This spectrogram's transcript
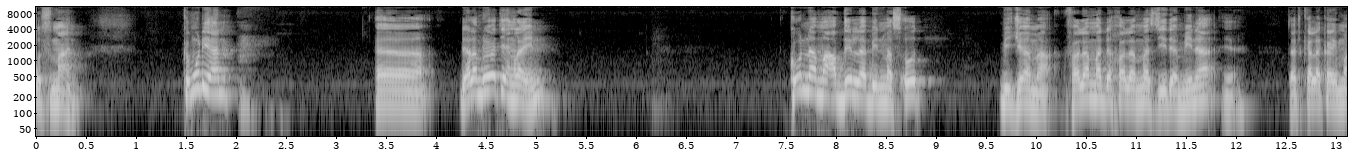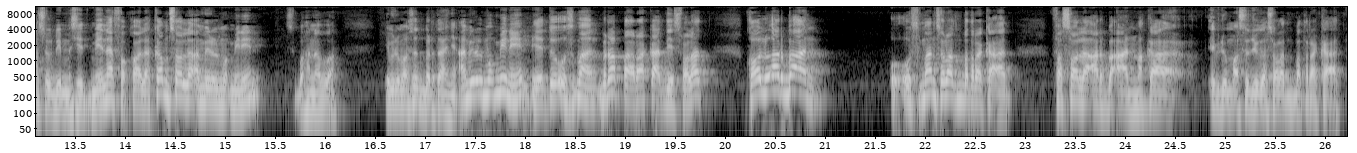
Utsman. Kemudian uh, dalam riwayat yang lain kunna ma Abdullah bin Mas'ud bi jama' falamma dakhala masjid Mina ya. Tatkala kami masuk di masjid Mina faqala kam shalla Amirul Mukminin? Subhanallah. Ibnu Mas'ud bertanya Amirul Mukminin yaitu Utsman berapa rakaat dia salat qalu arba'an. Utsman salat empat rakaat. Fa shalla arba'an. Maka Ibnu Mas'ud juga salat empat rakaat.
